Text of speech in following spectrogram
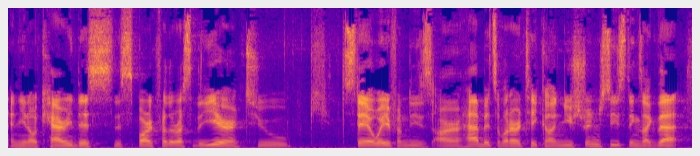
and you know carry this this spark for the rest of the year to stay away from these our habits and whatever, take on new stringencies, things like that.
